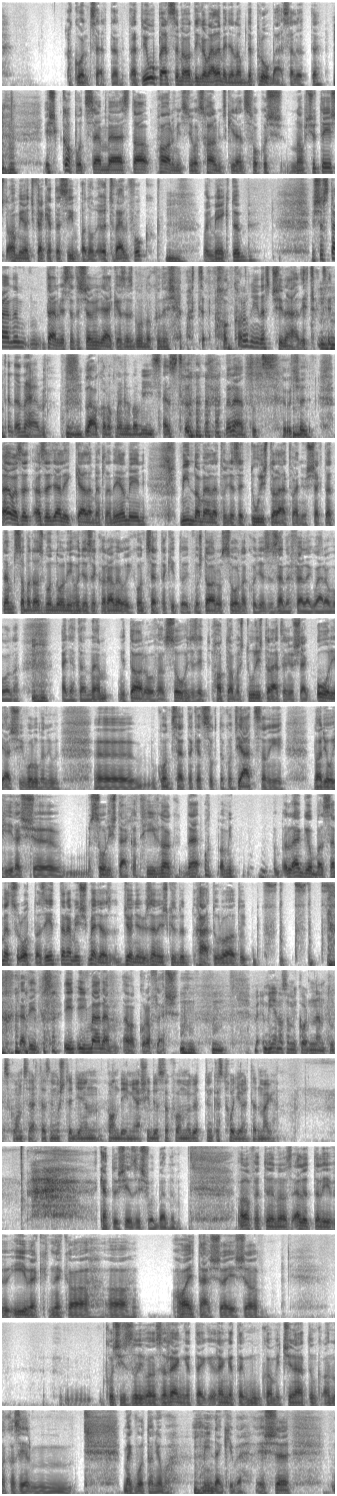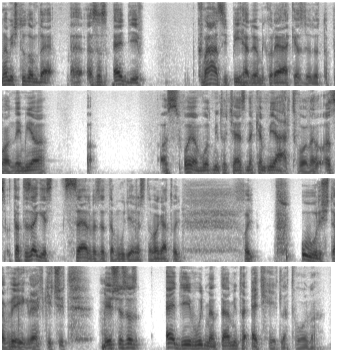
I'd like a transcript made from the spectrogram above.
a koncerten. Tehát jó, persze, mert addigra már lemegy a nap, de próbálsz előtte. Uh-huh. És kapott szembe ezt a 38-39 fokos napsütést, ami egy fekete színpadon 50 fok, hmm. vagy még több és aztán természetesen úgy elkezdesz gondolkodni, hogy hát, akarom én ezt csinálni? Tehát, de nem. Le akarok menni a vízhez, de nem tudsz. Úgyhogy az egy, az egy elég kellemetlen élmény, mind a mellett, hogy ez egy turista látványosság. Tehát nem szabad azt gondolni, hogy ezek a Ravelói koncertek itt, itt most arról szólnak, hogy ez a zene fellegvára volna. Uh-huh. Egyáltalán nem. Itt arról van szó, hogy ez egy hatalmas turista látványosság, óriási volumenű ö, koncerteket szoktak ott játszani, nagyon híres ö, szólistákat hívnak, de ott, amit legjobban szemet szúr, ott az étterem, és megy az gyönyörű zene, és közben hátulról alatt, hogy tehát így, így, így már nem, nem akkor a flash. Milyen az, amikor nem tudsz koncertezni? Most egy ilyen pandémiás időszak van mögöttünk, ezt hogy élted meg? Kettős érzés volt bennem. Alapvetően az előtte lévő éveknek a, a hajtása és a Kocsis Zolival az a rengeteg, rengeteg munka, amit csináltunk, annak azért meg volt a nyoma uh-huh. mindenkibe. És nem is tudom, de ez az egy év kvázi pihenő, amikor elkezdődött a pandémia, az olyan volt, mintha ez nekem járt volna. Az, tehát az egész szervezetem úgy érezte magát, hogy, hogy úristen, végre egy kicsit. Hm. És ez az egy év úgy ment el, mintha egy hét lett volna.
